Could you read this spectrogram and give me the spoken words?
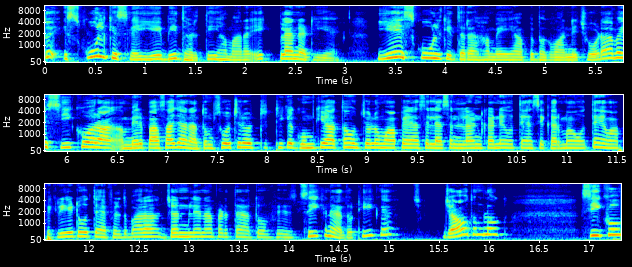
तो स्कूल किस लिए? ये भी धरती हमारा एक प्लानट ही है। ये स्कूल की तरह हमें यहाँ पे भगवान ने छोड़ा। भाई सीखो और आ, मेरे पास आ जाना। तुम सोच रहे हो ठीक है घूम के आता हूँ। चलो वहाँ पे ऐसे लेसन लर्न करने होते हैं ऐसे कर्मा होते हैं वहाँ पे क्रिएट होते हैं फिर दोबारा जन्म लेना पड़ता है तो फिर सीखना है तो ठीक है। जाओ तुम लोग। सीखो।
